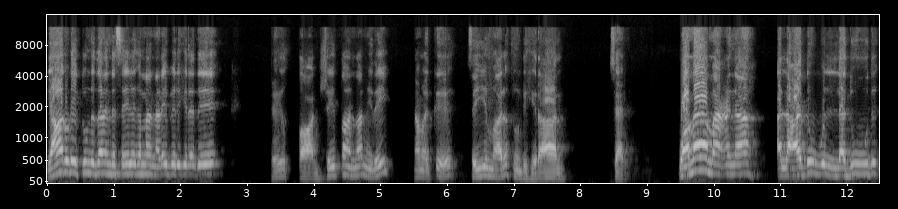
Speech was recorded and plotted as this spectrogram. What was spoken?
யாருடைய தூண்டுதான் இந்த செயல்கள்லாம் நடைபெறுகிறது? ஷெய்தான் ஷெய்தான் தான் இதை நமக்கு செய்யுமாறு தூண்டுகிறான். சரி. வமா மஅனா அல் அதுவுல் லதூத்?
